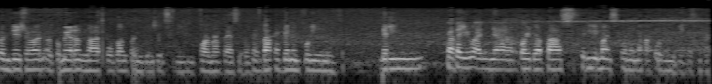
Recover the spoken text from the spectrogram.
condition or kung meron nga po bang conditions ni former president at bakit ganun po yung naging katayuan niya for the past three months po na nakatulong dito sa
